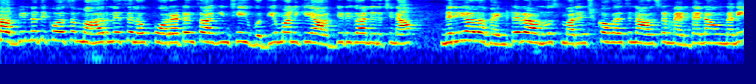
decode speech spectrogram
కాపుల అభ్యున్నతి కోసం మహర్నిశలో పోరాటం సాగించి ఉద్యమానికి ఆద్యుడిగా నిలిచిన మిరియాల వెంకటరావును స్మరించుకోవాల్సిన అవసరం ఎంతైనా ఉందని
